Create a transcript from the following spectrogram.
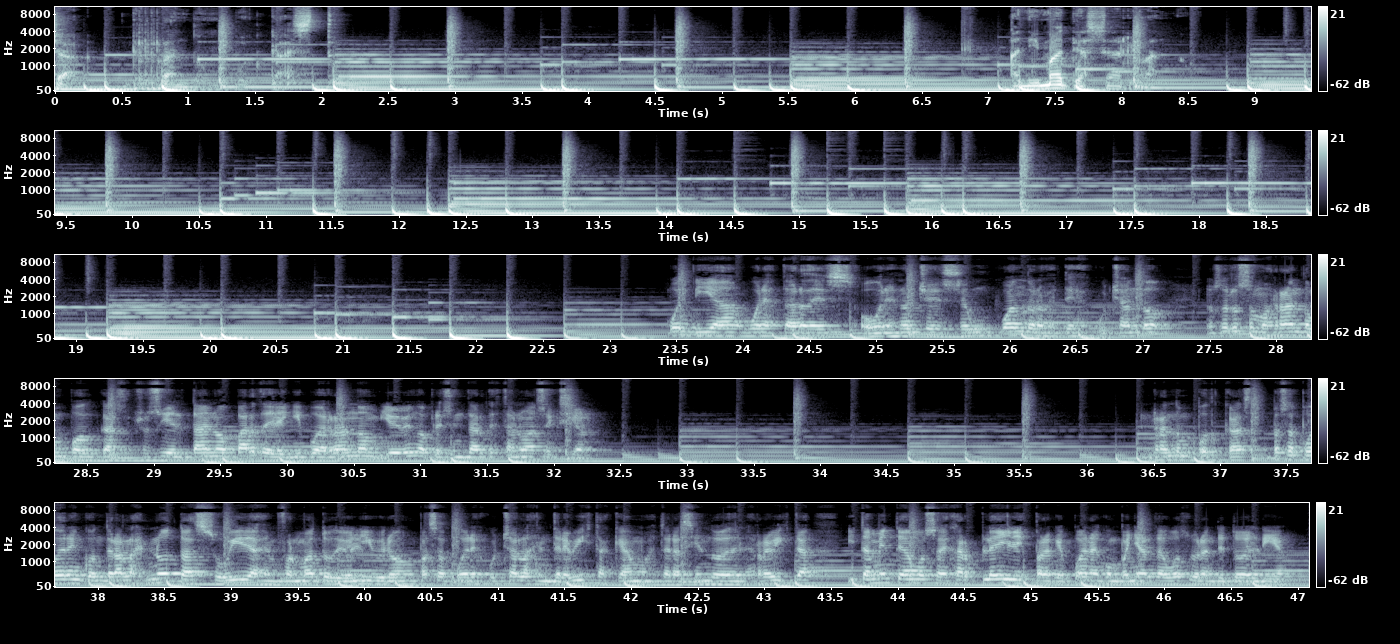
Random Podcast. Animate a ser random. Buenas tardes o buenas noches, según cuando nos estés escuchando. Nosotros somos Random Podcast, yo soy el Tano, parte del equipo de Random y hoy vengo a presentarte esta nueva sección. En Random Podcast vas a poder encontrar las notas subidas en formato audiolibro, vas a poder escuchar las entrevistas que vamos a estar haciendo desde la revista y también te vamos a dejar playlists para que puedan acompañarte a vos durante todo el día.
